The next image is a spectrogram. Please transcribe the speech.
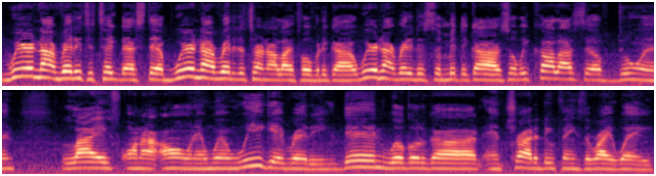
we're not ready to take that step. We're not ready to turn our life over to god. We're not ready to submit to god. So we call ourselves doing life on our own. And when we get ready then we'll go to god and try to do things the right way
